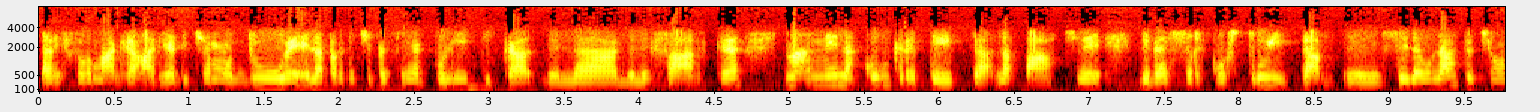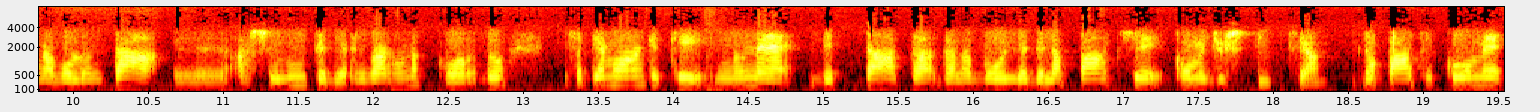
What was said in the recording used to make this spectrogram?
la, riforma agraria, diciamo due e la partecipazione politica della, delle FARC, ma nella concretezza la pace deve essere costruita. Eh, se da un lato c'è una volontà eh, assoluta volute di arrivare a un accordo, sappiamo anche che non è dettata dalla voglia della pace come giustizia, la pace come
